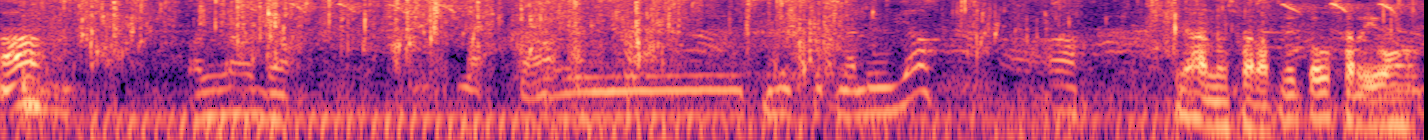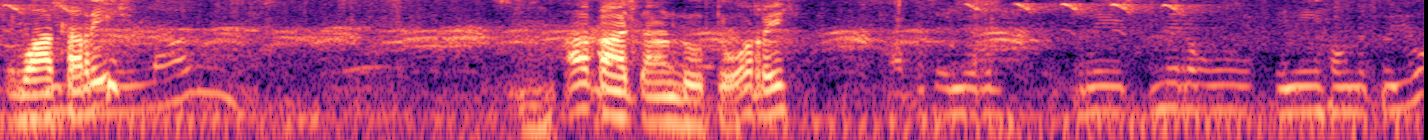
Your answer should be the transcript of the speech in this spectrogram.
Ah, alaga. Sinisip na luya. Yan, ang sarap nito. Sariwang wasari. Ah, kahit anong luto, ore. Tapos ay meron, re- merong inihaw na tuyo.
